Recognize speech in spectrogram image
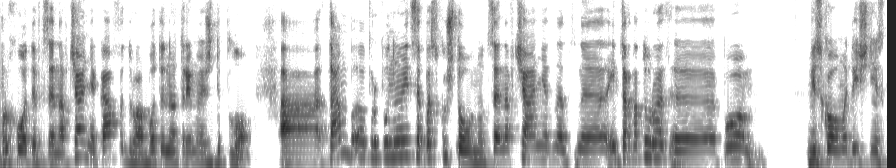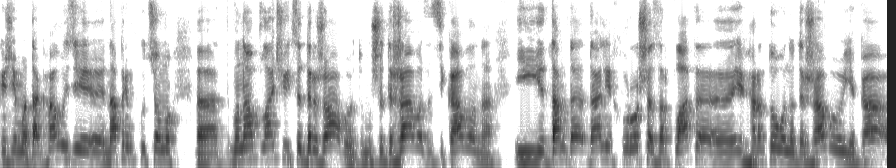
Проходив це навчання, кафедру, або ти не отримуєш диплом. Там е, пропонується безкоштовно це навчання на е, інтернатура е, по військово-медичній, скажімо так, галузі е, напрямку цьому е, вона оплачується державою, тому що держава зацікавлена, і там да- далі хороша зарплата е, гарантована державою, яка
